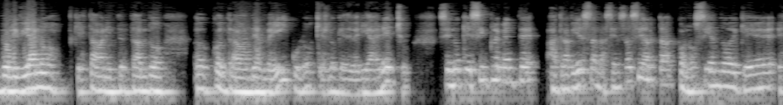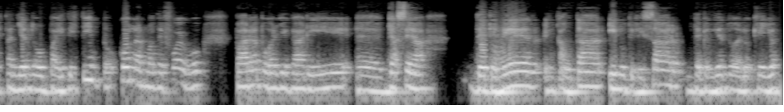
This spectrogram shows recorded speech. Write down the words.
bolivianos que estaban intentando contrabandear vehículos, que es lo que debería haber hecho, sino que simplemente atraviesan a ciencia cierta, conociendo de que están yendo a un país distinto, con armas de fuego, para poder llegar y eh, ya sea detener, incautar, inutilizar, dependiendo de lo que ellos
